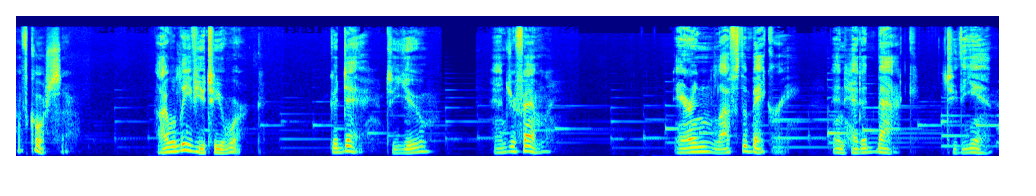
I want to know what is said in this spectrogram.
of course, sir. I will leave you to your work. Good day to you and your family. Arrin left the bakery and headed back to the inn.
